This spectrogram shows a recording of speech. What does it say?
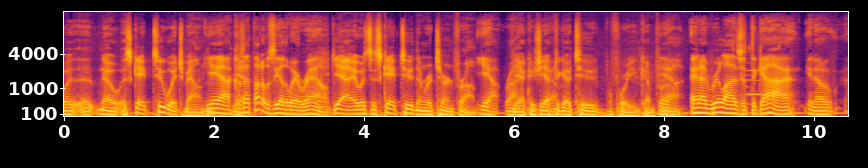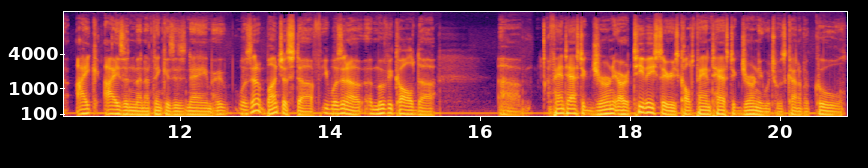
Uh, no, Escape to Witch Mountain. Yeah, because yeah. I thought it was the other way around. Yeah, it was Escape to, then Return from. Yeah, right. Yeah, because you have Yeah. to go to before you can come from. Yeah, and I realized that the guy, you know, Ike Eisenmann, I think is his name, who was in a bunch of stuff. He was in a, a movie called uh, uh, Fantastic Journey, or a TV series called Fantastic Journey, which was kind of a cool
